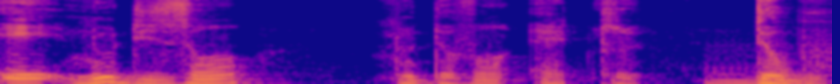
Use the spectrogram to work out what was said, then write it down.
et nous disons, nous devons être debout,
